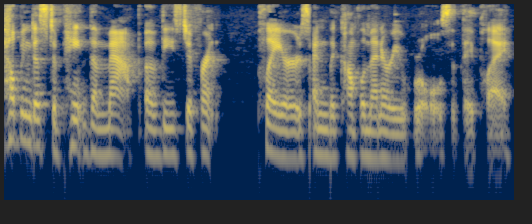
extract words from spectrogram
helping us to paint the map of these different players and the complementary roles that they play.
